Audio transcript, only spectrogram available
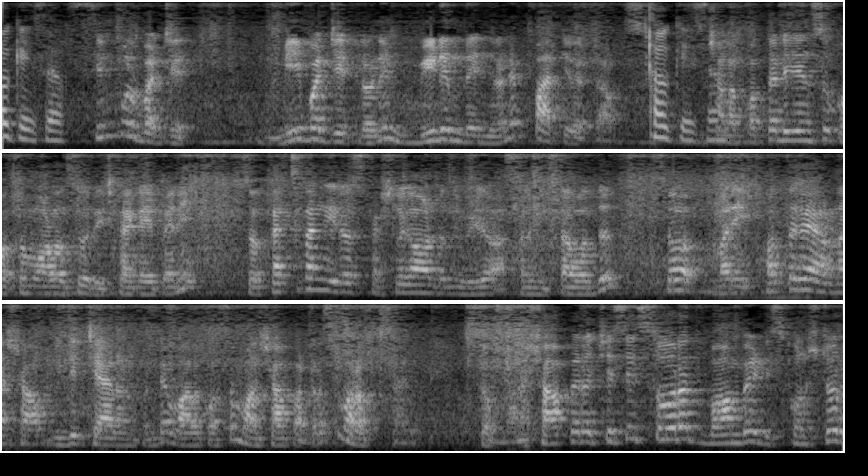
ఓకే సార్ సింపుల్ బడ్జెట్ మీ బడ్జెట్లోని మీడియం రేంజ్లోనే party wear tops okay sir చాలా కొత్త డిజైన్స్ కొత్త మోడల్స్ రీస్టాక్ అయిపోయినాయి. సో ఖచ్చితంగా ఈరోజు స్పెషల్గా ఉంటుంది వీడియో అసలు మిస్ అవ్వద్దు. సో మరి కొత్తగా ఎవరైనా షాప్ విజిట్ చేయాలనుకుంటే వాళ్ళ కోసం మన షాప్ అడ్రస్ మరొకసారి. సో మన షాప్ పేరు వచ్చేసి Surat Bombay discount store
